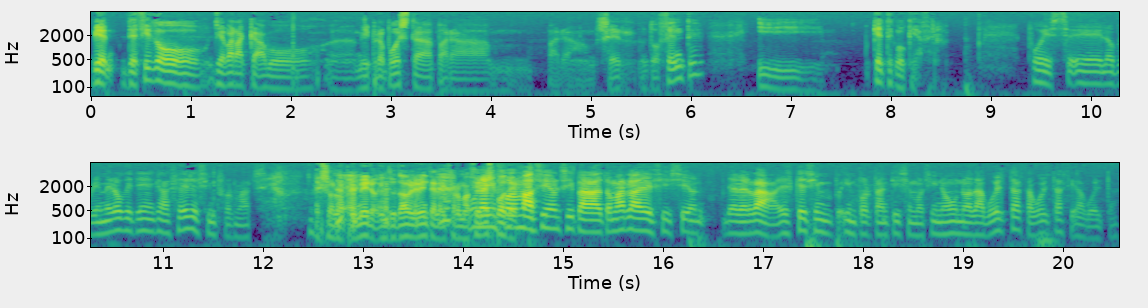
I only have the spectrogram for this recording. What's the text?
Bien, decido llevar a cabo eh, mi propuesta para, para ser docente y ¿qué tengo que hacer? Pues eh, lo primero que tiene que hacer es informarse. Eso es lo primero, indudablemente, la información Una es poder. información, sí, para tomar la decisión, de verdad, es que es imp importantísimo, si no uno da vueltas, da vueltas y da vueltas.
